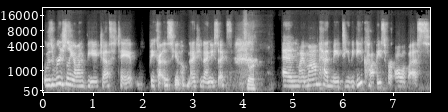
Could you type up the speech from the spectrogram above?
it was originally on a VHS tape because, you know, 1996 Sure. and my mom had made DVD copies for all of us.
